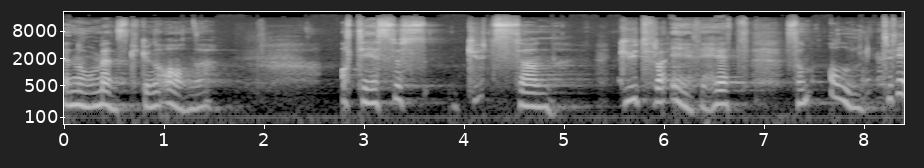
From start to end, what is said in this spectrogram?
enn noe menneske kunne ane. At Jesus, Guds sønn, Gud fra evighet, som aldri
